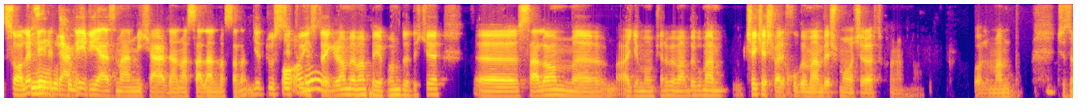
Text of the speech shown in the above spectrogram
سال خیلی دقیقی از من می‌کردن. مثلا مثلا یه دوستی تو اینستاگرام به من پیغام داده که سلام اگه ممکنه به من بگو من چه کشوری خوبه من بهش مهاجرت کنم؟ بالا. من چیز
